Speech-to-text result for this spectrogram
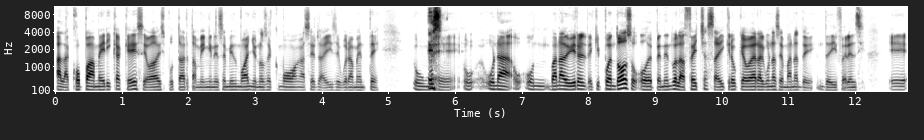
a la Copa América que se va a disputar también en ese mismo año. No sé cómo van a hacer ahí, seguramente un, eh, una, un, van a dividir el equipo en dos o, dependiendo de las fechas, ahí creo que va a haber algunas semanas de, de diferencia. Eh,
